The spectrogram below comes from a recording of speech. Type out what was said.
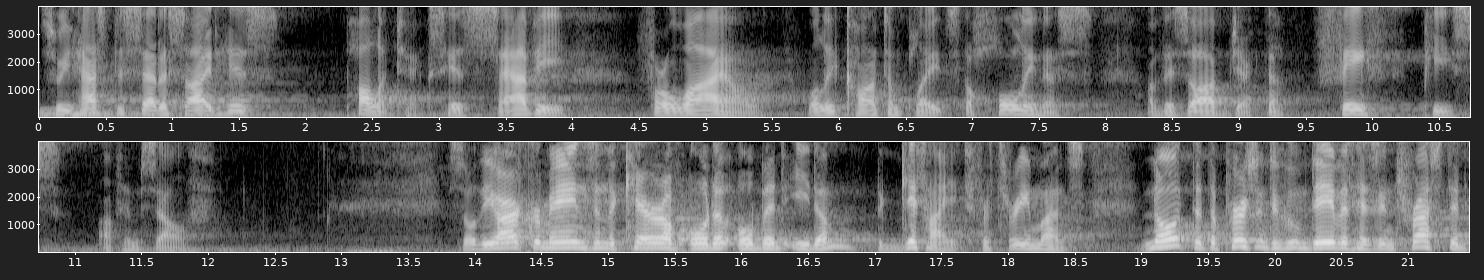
So he has to set aside his politics, his savvy, for a while while he contemplates the holiness of this object, the faith piece of himself. So the ark remains in the care of Obed Edom, the Gittite, for three months. Note that the person to whom David has entrusted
